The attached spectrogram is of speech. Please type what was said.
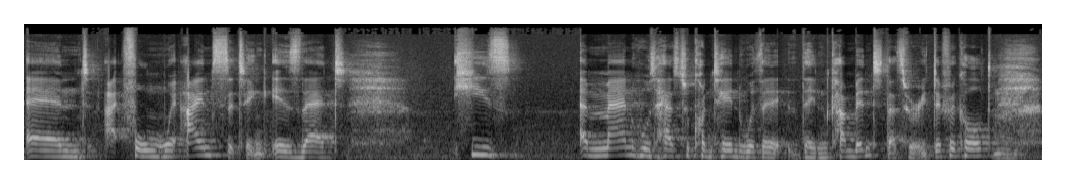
and I, from where I'm sitting, is that he's a man who has to contend with a, the incumbent. That's very difficult. Mm.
